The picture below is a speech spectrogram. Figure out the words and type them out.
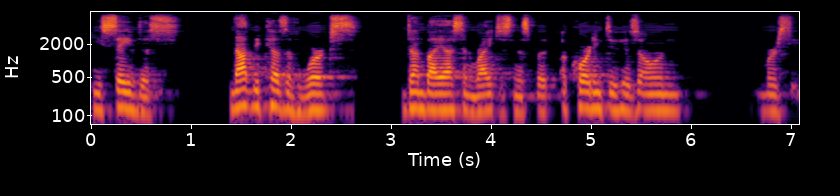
He saved us, not because of works done by us in righteousness, but according to His own mercy.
